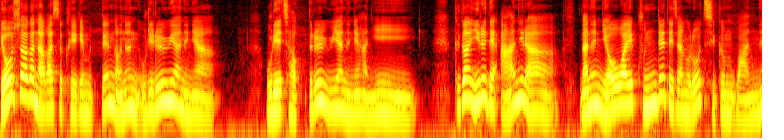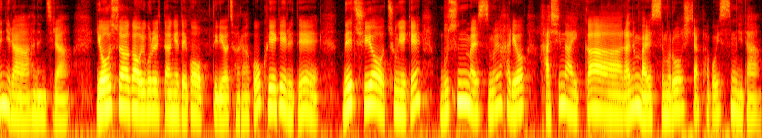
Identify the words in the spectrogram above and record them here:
여호수아가 나가서 그에게 묻되 너는 우리를 위하느냐 우리의 적들을 위하느냐 하니 그가 이르되 아니라 나는 여호와의 군대 대장으로 지금 왔느니라 하는지라 여호수아가 얼굴을 땅에 대고 엎드려 절하고 그에게 이르되 내 주여 종에게 무슨 말씀을 하려 하시나이까라는 말씀으로 시작하고 있습니다.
